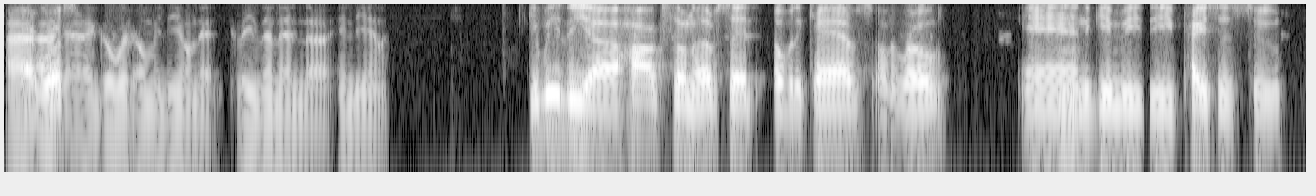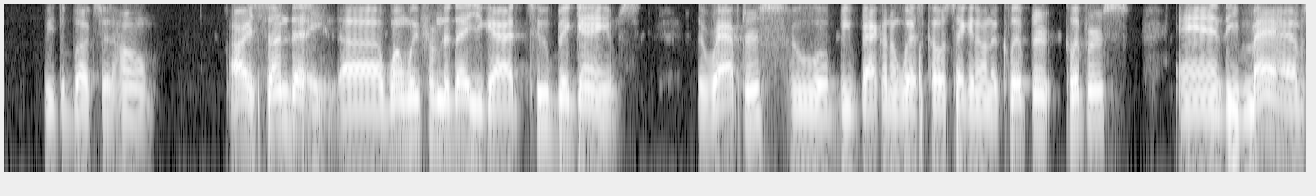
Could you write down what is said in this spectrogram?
I, All right, Russ? I, I go with Omid on that. Cleveland and uh, Indiana. Give me the uh, Hawks on the upset over the Cavs on the road, and give me the Pacers to beat the Bucks at home. All right, Sunday, uh, one week from today, you got two big games. The Raptors, who will be back on the West Coast taking on the Clipper, Clippers, and the Mavs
